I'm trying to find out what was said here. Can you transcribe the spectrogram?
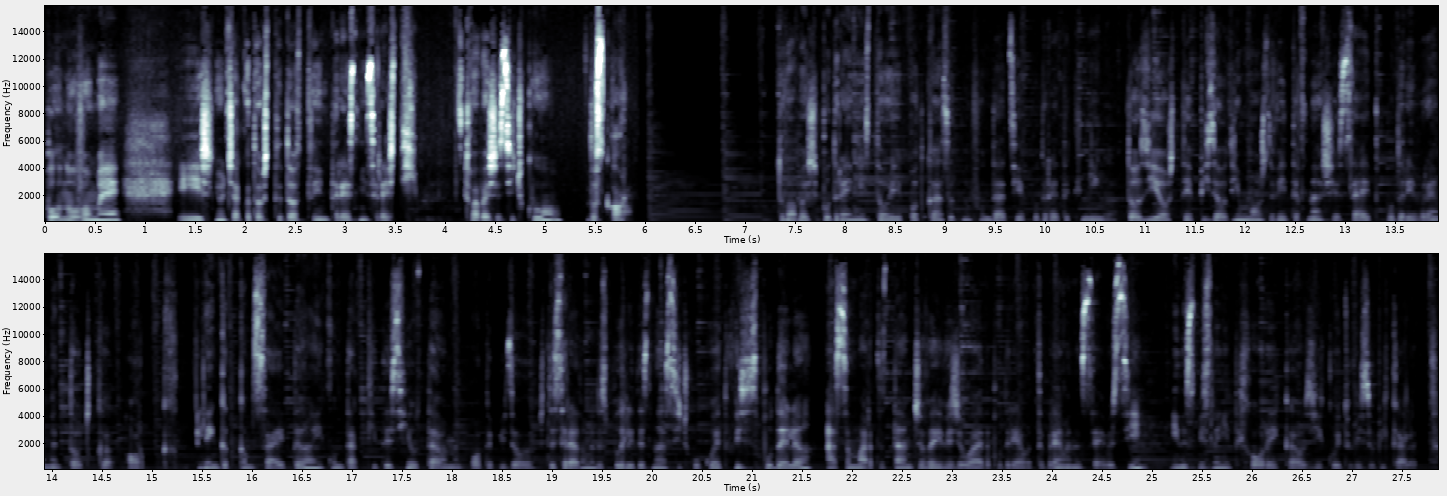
плануваме и ще ни очакват още доста интересни срещи. Това беше всичко. До скоро! Това беше Подрейни истории, подкастът на фундация Подрете книга. Този и още епизоди може да видите в нашия сайт podarivreме.org. Линкът към сайта и контактите си оставяме под епизода. Ще се радваме да споделите с нас всичко, което ви се споделя. Аз съм Марта Станчева и ви желая да подарявате време на себе си и на смислените хора и каузи, които ви заобикалят.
